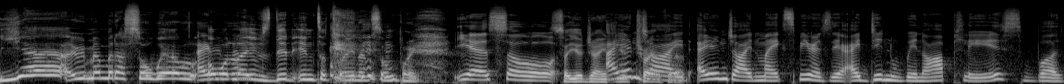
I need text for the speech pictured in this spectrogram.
Yeah, I remember that so well. I Our remember- lives did intertwine at some point. Yeah, so So you're joined. I enjoyed I enjoyed my experience there. I didn't win our place, but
